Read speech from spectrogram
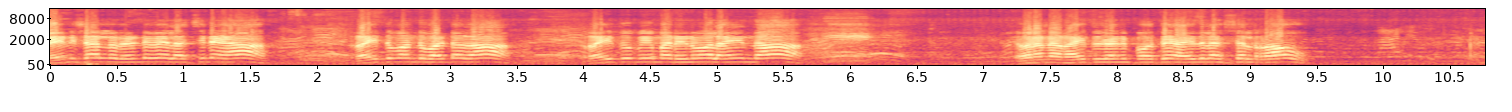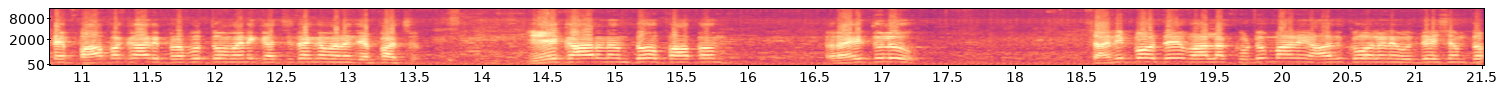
పెన్షన్లు రెండు వేలు వచ్చినాయా? రైతు బంధు పడ్డదా? రైతు బీమా రినువల్ అయిందా? ఎవరైనా రైతు చనిపోతే ఐదు లక్షలు రావు. అంటే పాపకారి ప్రభుత్వం అని ఖచ్చితంగా మనం చెప్పచ్చు. ఏ కారణంతో పాపం రైతులు చనిపోతే వాళ్ళ కుటుంబాన్ని ఆదుకోవాలనే ఉద్దేశంతో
